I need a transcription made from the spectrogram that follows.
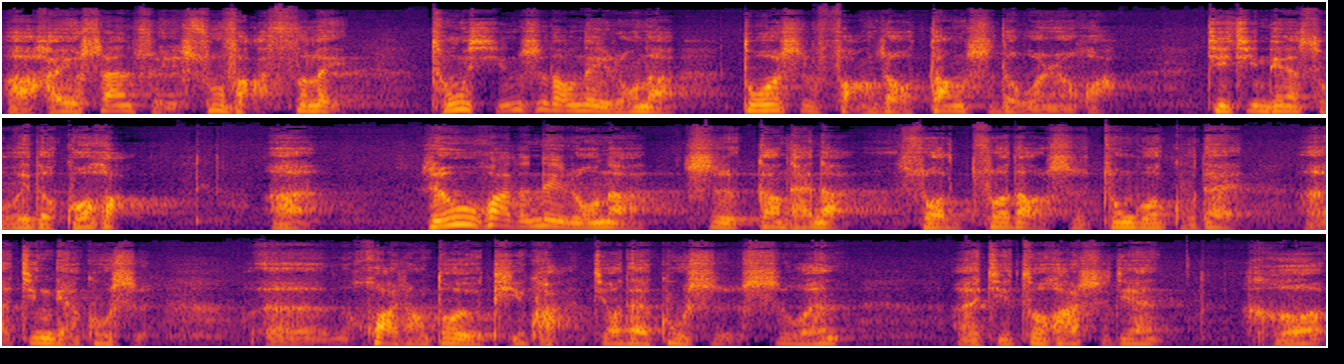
啊，还有山水、书法四类，从形式到内容呢，多是仿照当时的文人画，即今天所谓的国画。啊，人物画的内容呢，是刚才呢说说到是中国古代呃经典故事，呃，画上都有题款，交代故事、诗文，呃及作画时间和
